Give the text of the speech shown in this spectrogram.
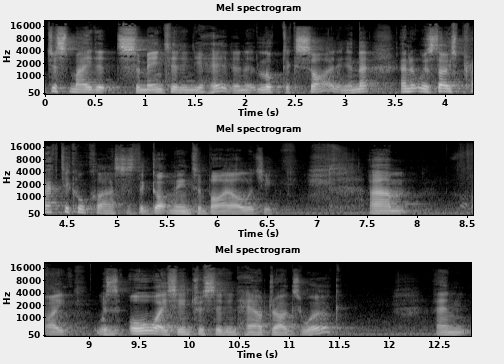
just made it cemented in your head and it looked exciting. And that and it was those practical classes that got me into biology. Um, I was always interested in how drugs work. And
